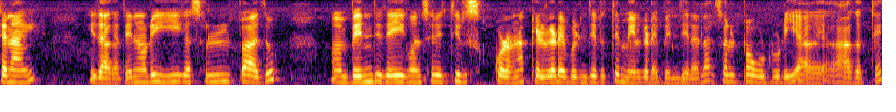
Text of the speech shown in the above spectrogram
ಚೆನ್ನಾಗಿ ಇದಾಗುತ್ತೆ. ನೋಡಿ ಈಗ ಸ್ವಲ್ಪ ಅದು ಬೆಂದಿದೆ. ಈಗ ಒಂದ್ಸರಿ ತಿರ್ಸ್ಕೊಡೋಣ ಕೆಳಗಡೆ ಬೆಂದಿರುತ್ತೆ, ಮೇಲ್ಗಡೆ ಬೆಂದಿರಲ್ಲ. ಸ್ವಲ್ಪ ಉಡುಡಿ ಆಗುತ್ತೆ.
